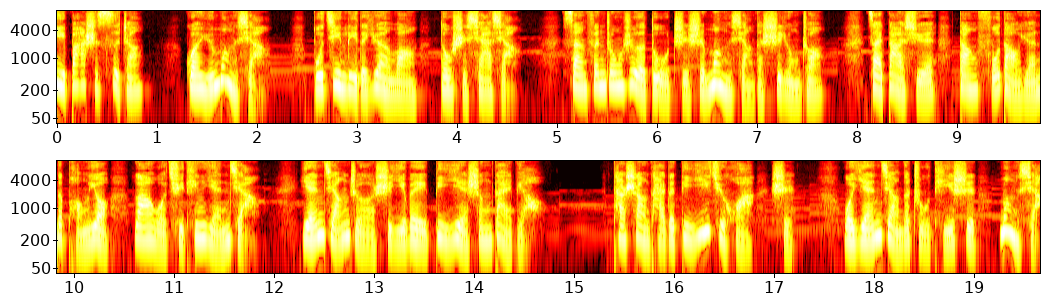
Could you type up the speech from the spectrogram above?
第八十四章关于梦想，不尽力的愿望都是瞎想。三分钟热度只是梦想的试用装。在大学当辅导员的朋友拉我去听演讲，演讲者是一位毕业生代表。他上台的第一句话是：“我演讲的主题是梦想，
